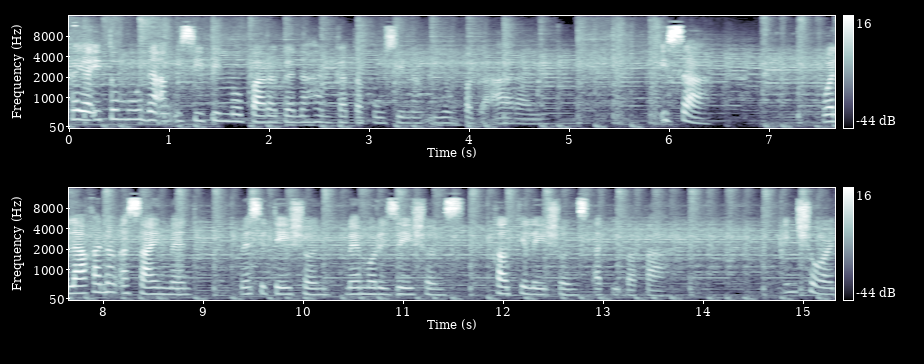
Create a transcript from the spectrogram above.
Kaya ito muna ang isipin mo para ganahan ka tapusin ang iyong pag-aaral. Isa, wala ka ng assignment, recitation, memorizations, calculations at iba pa. In short,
